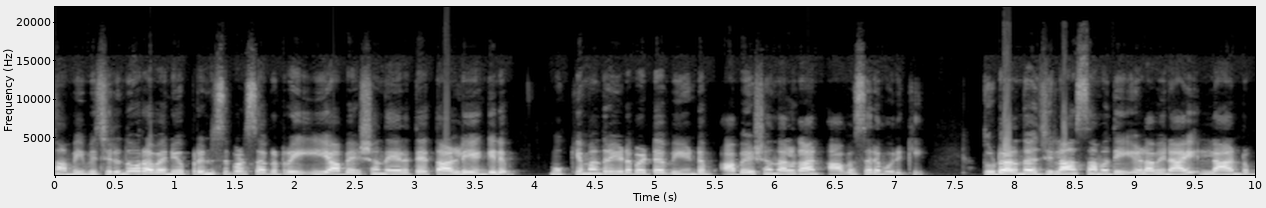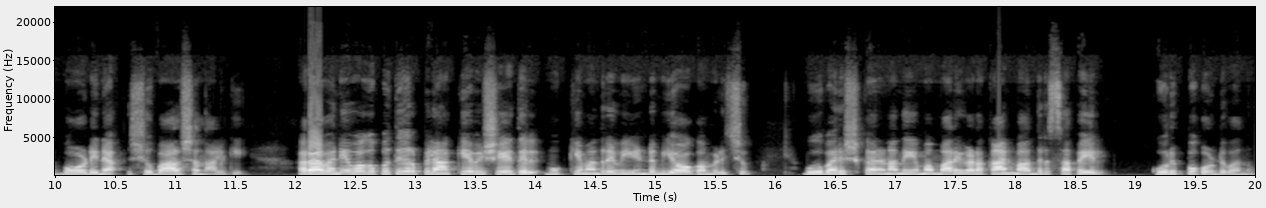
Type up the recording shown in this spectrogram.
സമീപിച്ചിരുന്നു. റവന്യൂ പ്രിൻസിപ്പൽ സെക്രട്ടറി ഈ അപേക്ഷ നേരത്തെ തള്ളിയെങ്കിലും മുഖ്യമന്ത്രി ഇടപെട്ട് വീണ്ടും അപേക്ഷ നൽകാൻ അവസരമൊരുക്കി. തുടർന്ന് ജില്ലാ സമിതി ഇളവിനായി ലാൻഡ് ബോർഡിന് ശുപാർശ നൽകി. റവന്യൂ വകുപ്പ് തീർപ്പിലാക്കിയ വിഷയത്തിൽ മുഖ്യമന്ത്രി വീണ്ടും യോഗം വിളിച്ചു. ഭൂപരിഷ്കരണ നിയമം മറികടക്കാൻ മന്ത്രിസഭയിൽ കുറിപ്പ് കൊണ്ടുവന്നു.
